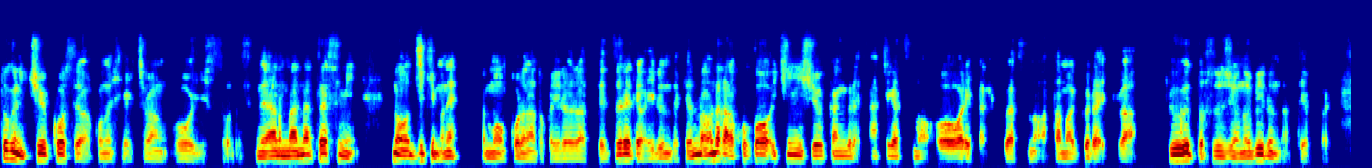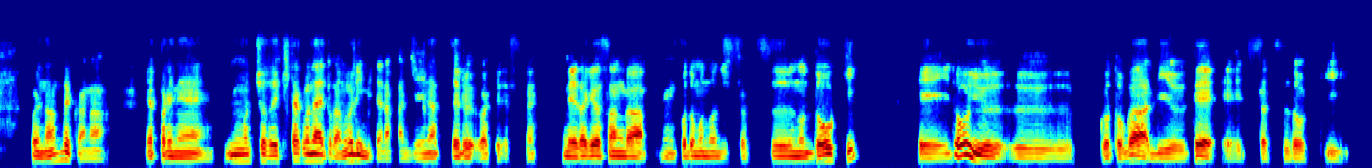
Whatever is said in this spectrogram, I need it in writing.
特に中高生はこの日が一番多いそうですね。あの、まあ、夏休みの時期もね、もうコロナとかいろいろあってずれてはいるんだけど、まあ、だからここ1、2週間ぐらい、8月の終わりから9月の頭ぐらいは、ぐーっと数字が伸びるんだって、やっぱり。これなんでかな？やっぱりね、もうちょっと行きたくないとか無理みたいな感じになってるわけですね。で、武田さんが子供の自殺の動機、えー、どういうことが理由で、えー、自殺動機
